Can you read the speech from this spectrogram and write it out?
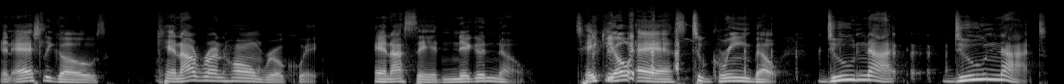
and Ashley goes, "Can I run home real quick?" And I said, "Nigga, no." Take your ass to Greenbelt. Do not, do not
